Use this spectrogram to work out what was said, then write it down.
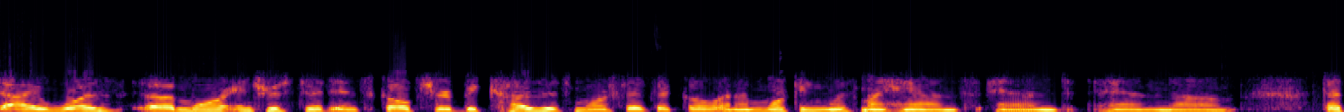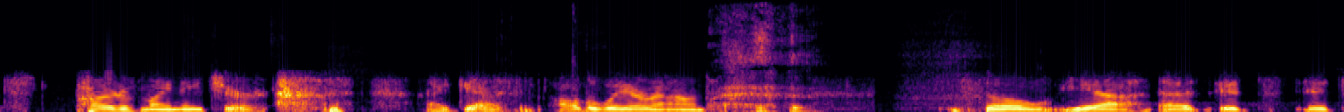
I was uh, more interested in sculpture because it's more physical, and I'm working with my hands, and and um, that's part of my nature, I guess, all the way around. so yeah, uh, it's it's.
